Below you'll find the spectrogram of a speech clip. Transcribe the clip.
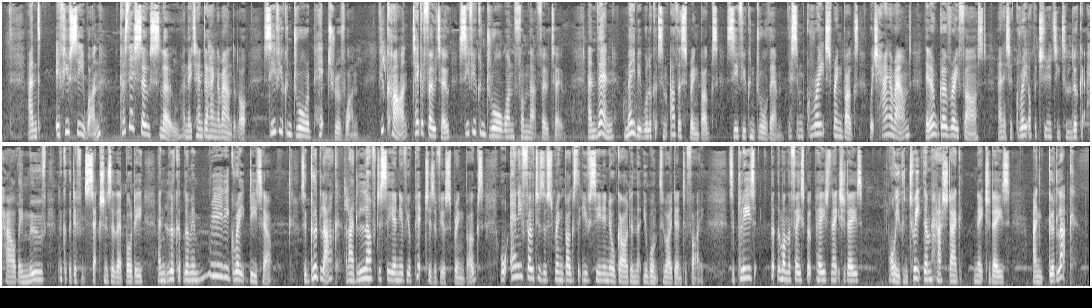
And if you see one, because they're so slow and they tend to hang around a lot, see if you can draw a picture of one. If you can't, take a photo, see if you can draw one from that photo. And then maybe we'll look at some other spring bugs, see if you can draw them. There's some great spring bugs which hang around, they don't go very fast, and it's a great opportunity to look at how they move, look at the different sections of their body, and look at them in really great detail. So good luck, and I'd love to see any of your pictures of your spring bugs or any photos of spring bugs that you've seen in your garden that you want to identify. So please put them on the Facebook page, Nature Days, or you can tweet them, hashtag Nature Days, and good luck.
